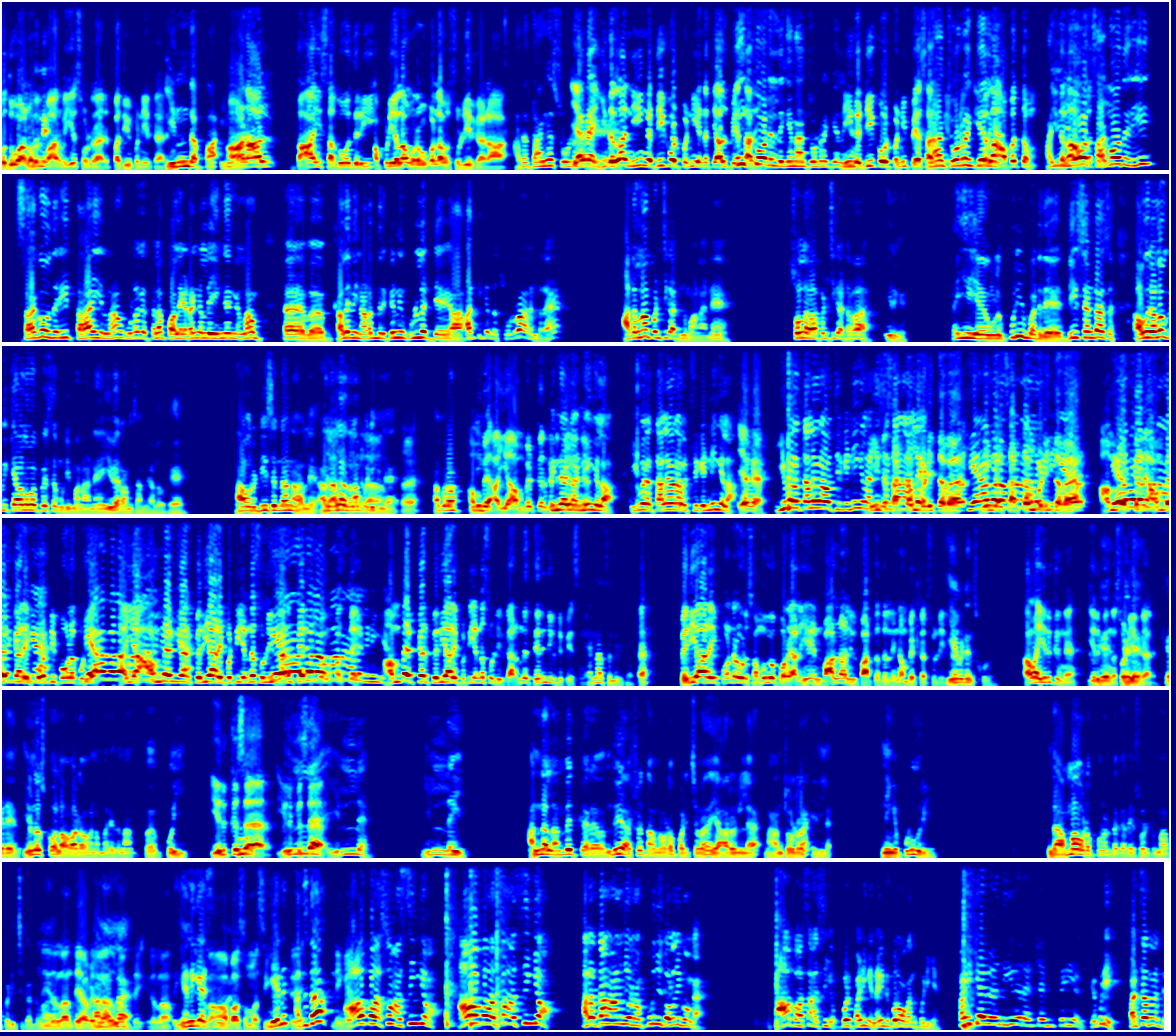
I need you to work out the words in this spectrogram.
பொதுவான ஒரு பார்வையை சொல்றாரு பதிவு பண்ணியிருக்காரு. இந்த ஆனால் தாய் சகோதரி அப்படியெல்லாம் உறவு கொள்ள அவர் சொல்லியிருக்காரா? அதை தாங்க சொல்றேன் இதெல்லாம் நீங்க டீகோட் பண்ணி என்னத்தையாவது பேசாதீங்க. இல்லைங்க நான் சொல்றேன் கேளுங்க. நீங்க டீகோட் பண்ணி பேசாதீங்க. நான் சொல்றேன் இதெல்லாம் கேளுங்க. அபத்தம். ஐயோ இதெல்லாம். சகோதரி சகோதரி தாய் எல்லாம் உலகத்துல பல இடங்கள்ல எங்கெங்கெல்லாம் கலவி நடந்திருக்குன்னு உள்ள ஆர்டிக்கல்ல சொல்றாருன்றேன். அதெல்லாம் படிச்சு காட்டணுமா நானு? சொல்லவா? படிச்சு காட்டவா? இருங்க. ஐயே உங்களுக்கு புரிய மாட்டுது டீசெண்டா அவர் அளவுக்கு கேவலமா பேச முடியுமா நானு? ஈவே ராமசாமி அளவுக்கு. நான் ஒரு டீசெண்டான ஆளு. அதனால அதெல்லாம்? படிக்கல? அப்புறம் ஐயா அம்பேத்கர் கிட்ட பின்ன கேளுங்க. நீங்களா? இவரை தலைவரா வச்சிருக்க நீங்களா? ஏங்க. இவரை தலைவரா வச்சிருக்க நீங்களா? நீங்க சட்டம்? படித்தவர் நீங்கள் சட்டம் படித்தவர் நீங்க. அம்பேத்கர் அம்பேத்கரை போட்டி போகக்கூடிய ஐயா அம்பேத்கர் நீங்க. பெரியாரை பற்றி என்ன சொல்லியிருக்காரு? தெரிஞ்சுக்கோங்க நீங்க. அம்பேத்கர் பெரியாரை பற்றி என்ன சொல்லியிருக்காருன்னு தெரிஞ்சுக்கிட்டு பேசுங்க. என்ன சொல்லிருக்காரு பெரியாரை போன்ற ஒரு சமூக போராளியை என் வாழ்நாளில் பார்த்ததில்லைன்னு அம்பேத்கர் சொல்லியிருக்காரு. எவிடன்ஸ் கொடுங்க. ஆமா இருக்குங்க. இருக்குங்க. சொல்லியிருக்காரு. கிடையாது யுனெஸ்கோல அவார்டு வாங்கின மாதிரி இதெல்லாம் இப்ப பொய். இருக்கு சார். இருக்கு சார். இல்ல. இல்லை. அண்ணல் அம்பேத்கரை வந்து அஸ்வத்தாமனோட படிச்சவன் யாரும் இல்ல. நான் சொல்றேன் இல்ல. நீங்க புழுகுறீங்க. இந்த அம்மாவோட புணர்ந்த கதையை சொல்லட்டுமா? படிச்சு காட்டுவா இதெல்லாம். வார்த்தை. இதெல்லாம் எனக்கே ஆபாசம் எனக்கு அசிங்கம் அதுதான். நீங்க ஆபாசம் அசிங்கம். ஆபாசம் அசிங்கம். அதைத்தான் நானும் சொல்றேன். புரிஞ்சு தொலைஞ்சுக்கோங்க. ஆபாசம் அசிங்கம். போய் படிங்க. நைட்டு பூரா உட்காந்து படிங்க. படிக்காத வந்து ஈவர பெரிய ஆள். எப்படி படிச்சாதானே தெரியும்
